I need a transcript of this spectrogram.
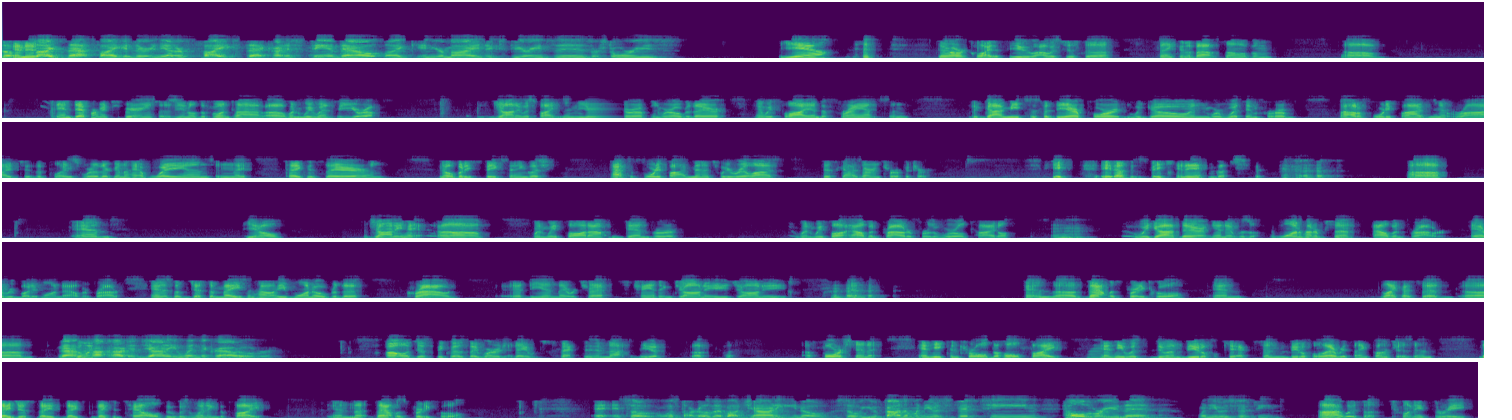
So and besides it, that fight, is there any other fights that kind of stand out, like in your mind, experiences or stories? Yeah, there are quite a few. I was just uh, thinking about some of them uh, in different experiences. You know, the one time uh, when we went to Europe, Johnny was fighting in Europe, and we're over there, and we fly into France, and the guy meets us at the airport, and we go, and we're with him for a about a 45 minute ride to the place where they're going to have weigh-ins and they take us there and nobody speaks English. After 45 minutes, we realized this guy's our interpreter. He, he doesn't speak any English. uh, and, you know, Johnny, uh, when we fought out in Denver, when we fought Alvin Prouder for the world title, mm-hmm we got there and it was 100% Alvin Prouder. Everybody wanted Alvin Prouder, and it's just amazing how he won over the crowd. At the end, they were ch- chanting Johnny, Johnny, and, and uh, that was pretty cool. And like I said, uh, now going, how, how did Johnny win the crowd over? Oh, just because they weren't they were expecting him not to be a, a a force in it, and he controlled the whole fight mm. and he was doing beautiful kicks and beautiful everything, punches, and they just they they they could tell who was winning the fight, and that that was pretty cool. And, and so let's talk a little bit about Johnny. You know, so you found him when he was 15. How old were you then when he was 15? I was uh, 23.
